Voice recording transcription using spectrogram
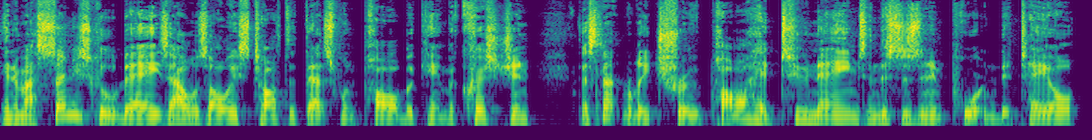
And in my Sunday school days, I was always taught that that's when Paul became a Christian. That's not really true. Paul had two names, and this is an important detail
